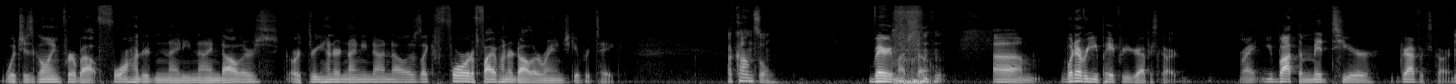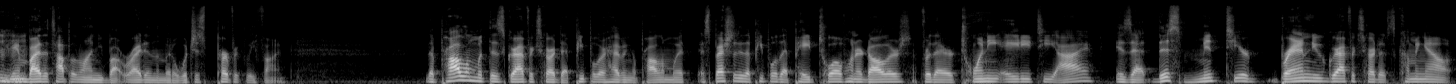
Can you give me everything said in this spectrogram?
which is going for about $499 or $399, like 4 to $500 range give or take. A console. Very much so. um, whatever you paid for your graphics card, right? You bought the mid-tier graphics card. You didn't mm-hmm. buy the top of the line, you bought right in the middle, which is perfectly fine. The problem with this graphics card that people are having a problem with, especially the people that paid $1,200 for their 2080 Ti, is that this mid-tier brand new graphics card that's coming out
